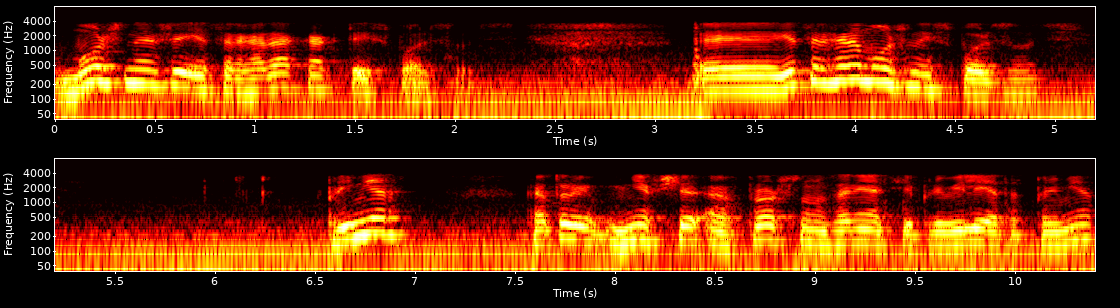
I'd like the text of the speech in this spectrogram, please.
Можно же Яцергара как-то использовать? Э, Яцергара можно использовать. Пример, который мне вчера, э, в прошлом занятии привели этот пример.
